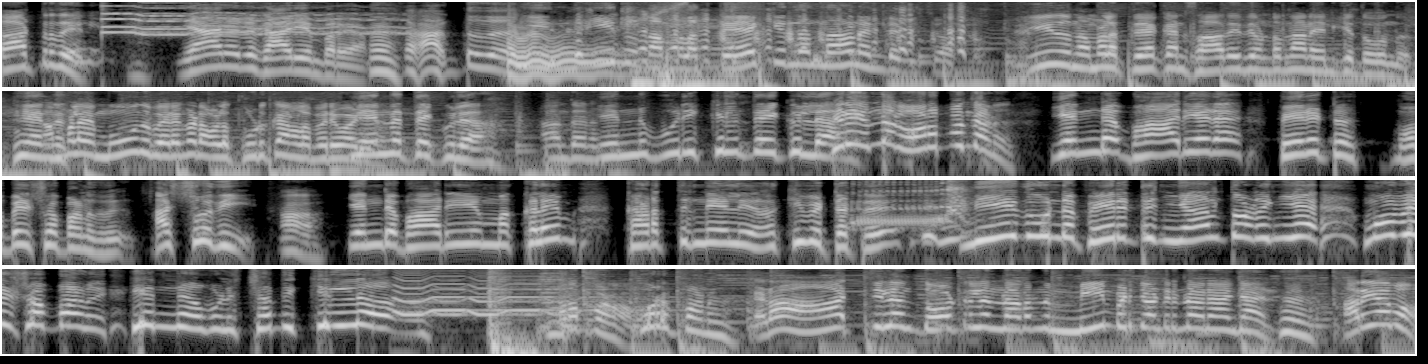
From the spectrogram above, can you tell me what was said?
കാട്ടുതേൻ ഞാനൊരു കാര്യം പറയാം. ഇത് നീതു നമ്മളെ തേക്കുന്നെന്നാണ് എന്റെ വിശ്വാസം. ഇത് നമ്മളെ തേക്കാൻ സാധ്യത ഉണ്ടെന്നാണ് എനിക്ക് തോന്നുന്നത്. നമ്മളെ മൂന്ന് പേരും കൂടെ അവളെ കൊടുക്കാനുള്ള പരിപാടി. എന്നെ തേക്കൂല? എന്നെ ഒരിക്കലും തേക്കില്ല എന്താണ് ഉറപ്പെന്താണ് എന്റെ ഭാര്യയുടെ പേരിട്ട് മൊബൈൽ ഷോപ്പാണിത്. അശ്വതി. എന്റെ ഭാര്യയും മക്കളെയും കടത്തിണ്ണയിൽ ഇറക്കി വിട്ടിട്ട് നീതുവിന്റെ പേരിട്ട് ഞാൻ തുടങ്ങിയ മൊബൈൽ ഷോപ്പാണ്. എന്നെ അവൾ ചതിക്കില്ല. ഉറപ്പാണോ? ഉറപ്പാണ്. എടാ ആറ്റിലും തോട്ടിലും നടന്ന് മീൻ പിടിച്ചോണ്ടിരുന്നവനാ ഞാൻ. അറിയാമോ?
